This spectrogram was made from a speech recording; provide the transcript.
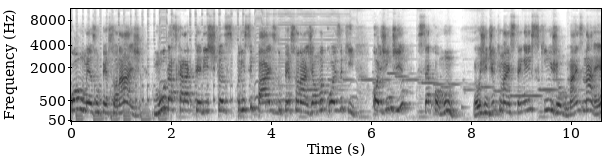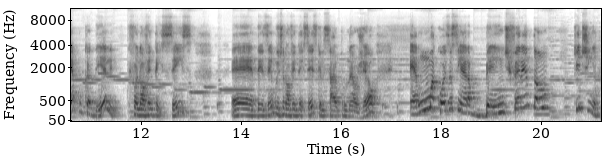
com o mesmo personagem, muda as características principais do personagem. É uma coisa que hoje em dia isso é comum. Hoje em dia o que mais tem é skin em jogo, mas na época dele, que foi 96, é, dezembro de 96, que ele saiu pro Neo Geo, era uma coisa assim, era bem diferentão que tinha.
